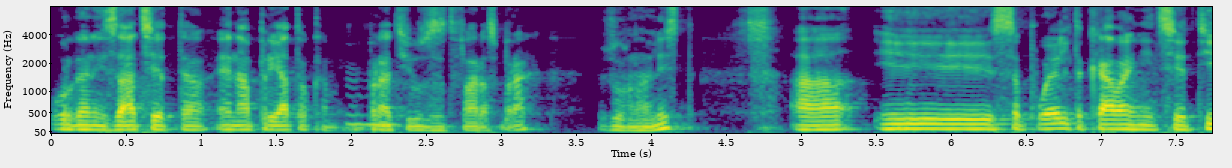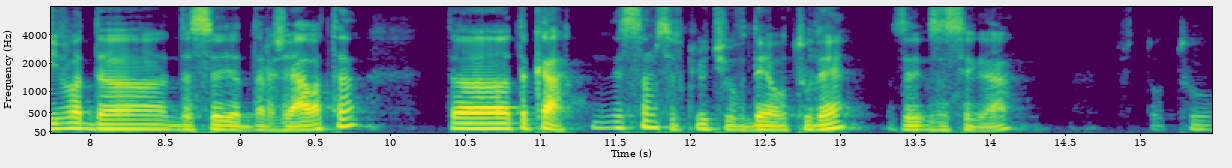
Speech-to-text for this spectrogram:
организацията, една приятелка ми го прати, за това разбрах, журналист, а, и са поели такава инициатива да, да съдят държавата. Та, така, не съм се включил в делото де, за, за сега, защото...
